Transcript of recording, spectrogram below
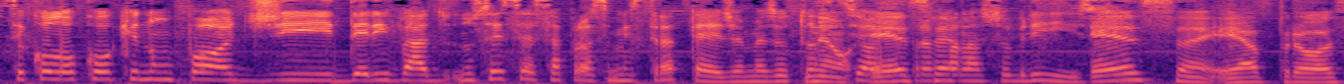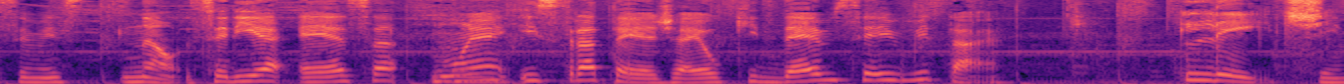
Você colocou que não pode derivados. Não sei se é essa a próxima estratégia, mas eu tô Não, ansiosa essa- pra falar sobre isso. Essa é a próxima. Não, seria essa, não é Hum. estratégia, é o que deve se evitar. Leite,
